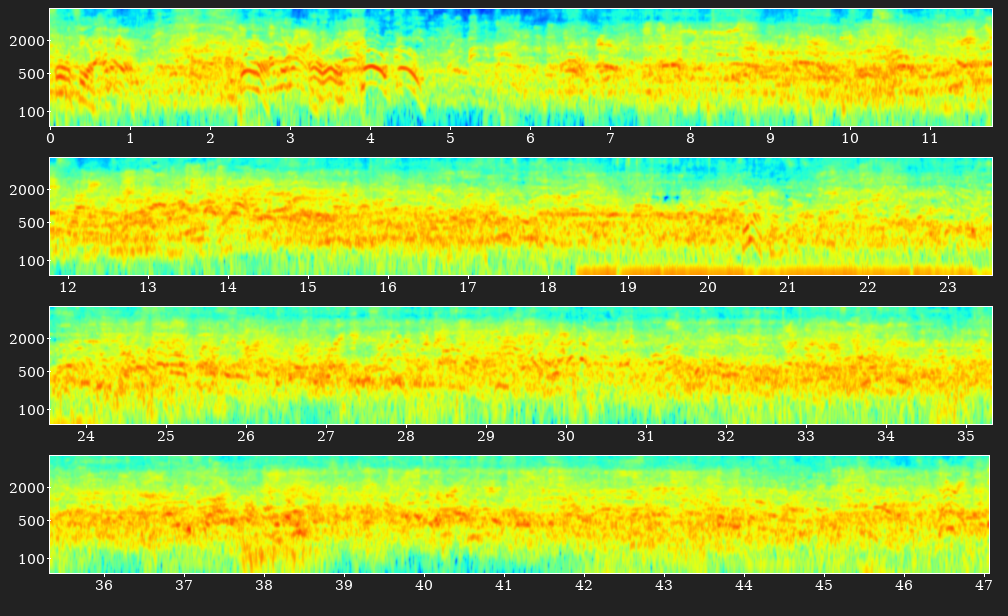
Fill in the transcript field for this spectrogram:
Still don't see him. up here. Where? Uncle Ron. Oh, there he is. Go, go. Congratulations, buddy. I'll meet up Friday. She don't care.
